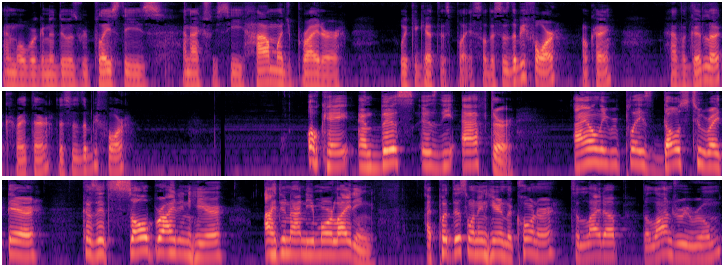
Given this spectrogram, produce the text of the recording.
And what we're gonna do is replace these and actually see how much brighter we could get this place. So this is the before, okay? Have a good look right there. This is the before. Okay, and this is the after. I only replaced those two right there because it's so bright in here. I do not need more lighting. I put this one in here in the corner to light up the laundry room.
